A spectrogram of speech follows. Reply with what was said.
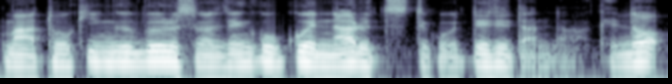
まあ、トーキングブルースが全国公演になるっつってこう出てたんだけど、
